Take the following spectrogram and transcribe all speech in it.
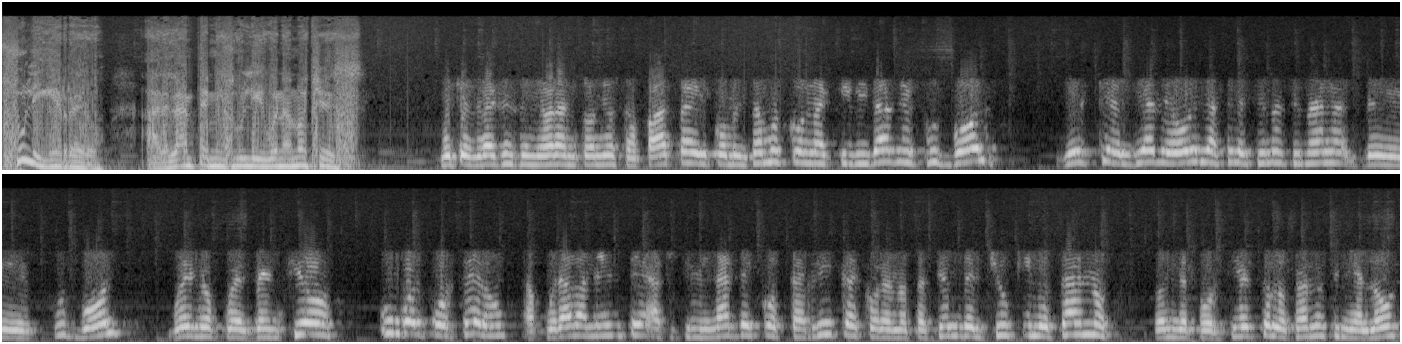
Zuli Guerrero. Adelante, mi Zuli, buenas noches. Muchas gracias, señor Antonio Zapata. Y comenzamos con la actividad de fútbol. Y es que el día de hoy la Selección Nacional de Fútbol, bueno, pues venció un gol por cero apuradamente a su similar de Costa Rica con anotación del Chucky Lozano, donde por cierto Lozano señaló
